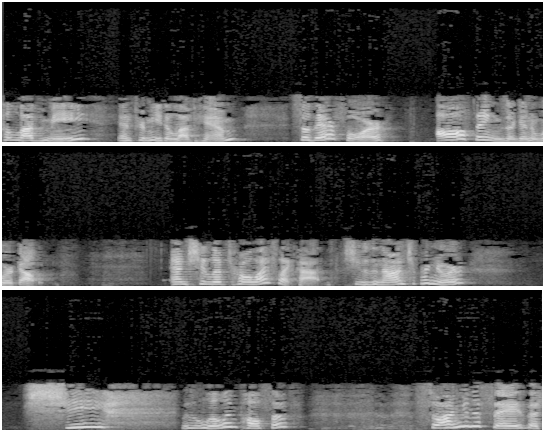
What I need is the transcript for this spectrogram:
To love me and for me to love Him. So therefore, all things are going to work out. And she lived her whole life like that. She was an entrepreneur. She was a little impulsive. So I'm going to say that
